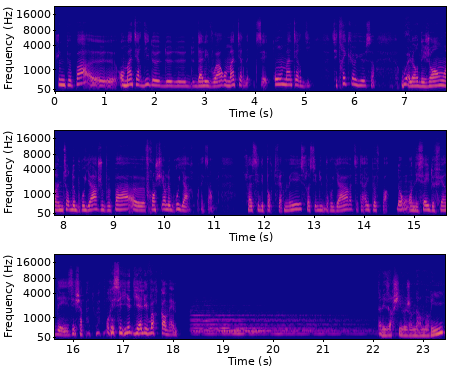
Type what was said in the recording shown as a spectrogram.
je ne peux pas, euh, on m'interdit d'aller de, de, voir, on m'interdit. C'est très curieux ça. Ou alors des gens ont une sorte de brouillard, je ne peux pas euh, franchir le brouillard, par exemple. Soit c'est des portes fermées, soit c'est du brouillard, etc. Ils peuvent pas. Donc on essaye de faire des échappatoires pour essayer d'y aller voir quand même. Dans les archives gendarmerie.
